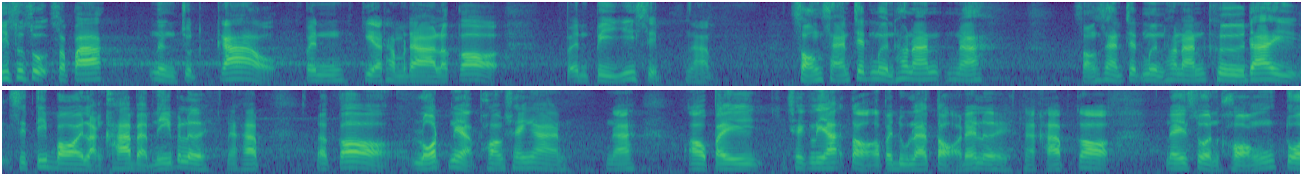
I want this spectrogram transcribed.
Isuzu Spark 1.9 เป็นเกียร์ธรรมดาแล้วก็เป็นปี 20 นะครับ 270,000 เท่านั้นนะ 270,000 เท่านั้นคือได้ City Boy หลังคาแบบนี้ไปเลยนะครับ แล้วก็รถเนี่ยพร้อมใช้งานนะเอาไปเช็คระยะต่อเอาไปดูแลต่อได้เลยนะครับ ก็ในส่วนของตัว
